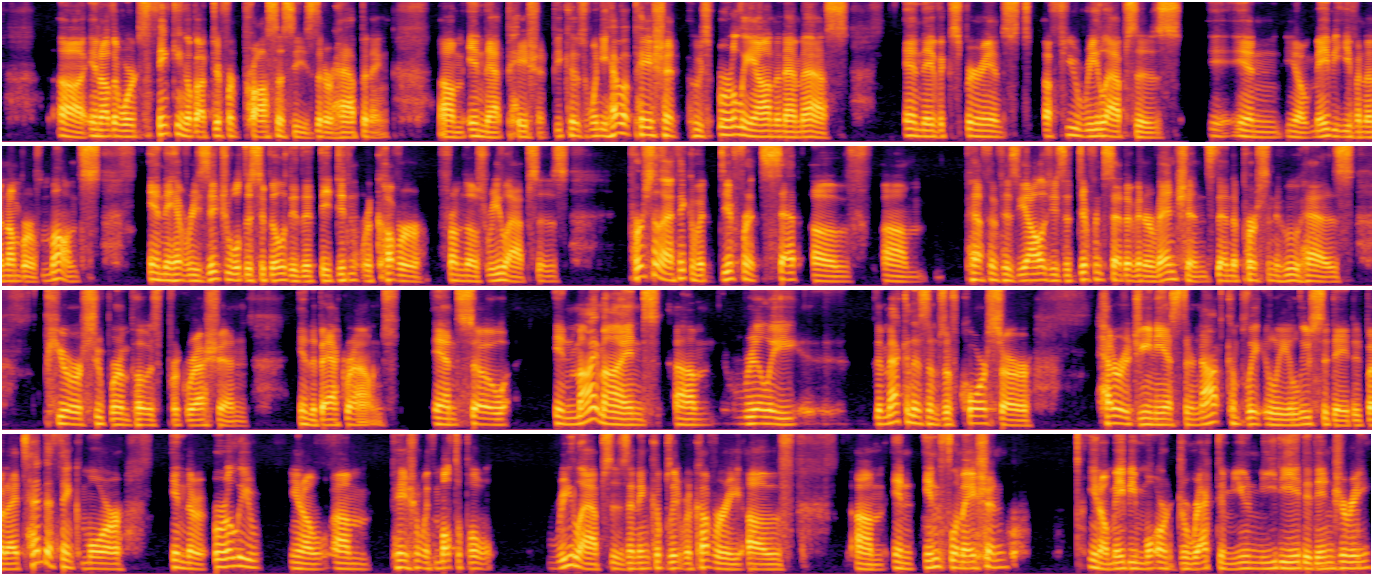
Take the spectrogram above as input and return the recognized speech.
Uh, in other words, thinking about different processes that are happening um, in that patient. Because when you have a patient who's early on in MS and they've experienced a few relapses in, you know, maybe even a number of months, and they have residual disability that they didn't recover from those relapses. Personally, I think of a different set of um, pathophysiologies, a different set of interventions than the person who has pure superimposed progression in the background. And so in my mind, um, really, the mechanisms, of course, are heterogeneous. They're not completely elucidated, but I tend to think more in the early, you know, um, patient with multiple relapses and incomplete recovery of um, in inflammation, you know, maybe more direct immune mediated injury,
